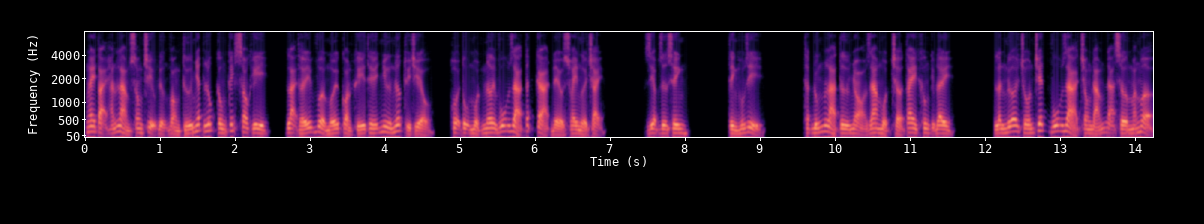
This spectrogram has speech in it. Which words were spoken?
Ngay tại hắn làm xong chịu đựng vòng thứ nhất lúc công kích sau khi, lại thấy vừa mới còn khí thế như nước thủy triều, hội tụ một nơi vũ giả tất cả đều xoay người chạy diệp dư sinh, tình huống gì? Thật đúng là từ nhỏ ra một trở tay không kịp đây. Lần nữa trốn chết vũ giả trong đám đã sớm mắng mở.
